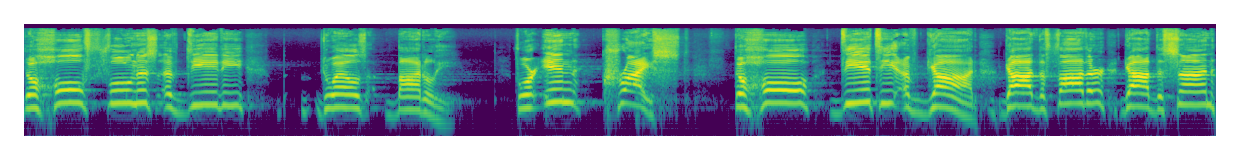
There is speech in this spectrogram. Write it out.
the whole fullness of deity dwells bodily. For in Christ, the whole deity of God, God the Father, God the Son,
